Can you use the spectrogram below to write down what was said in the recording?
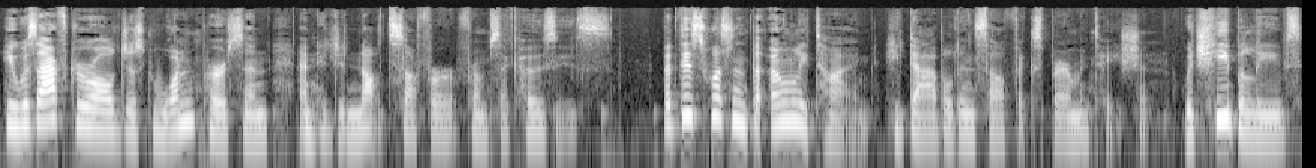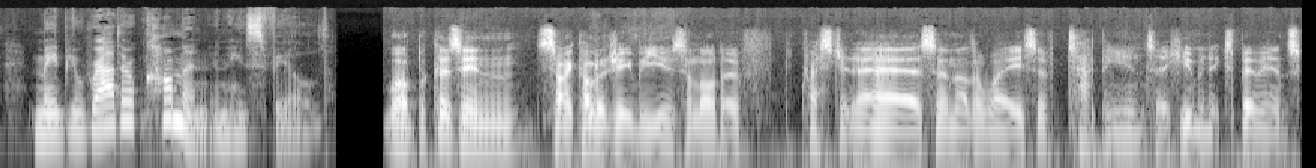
He was, after all, just one person and he did not suffer from psychosis. But this wasn't the only time he dabbled in self experimentation, which he believes may be rather common in his field. Well, because in psychology we use a lot of questionnaires and other ways of tapping into human experience,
